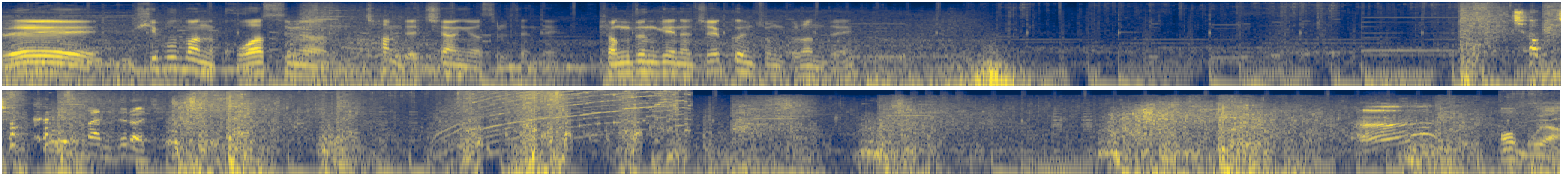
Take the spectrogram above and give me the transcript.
왜 피부만 고왔으면 참 내 취향이었을 텐데. 병든 개는 쬐끔 좀 그런데. 촉촉하게 만들어주지. 어 뭐야?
